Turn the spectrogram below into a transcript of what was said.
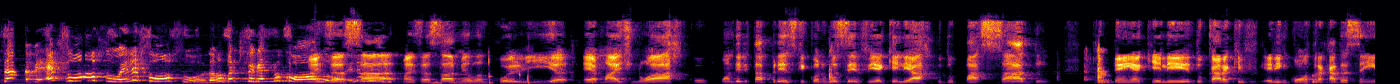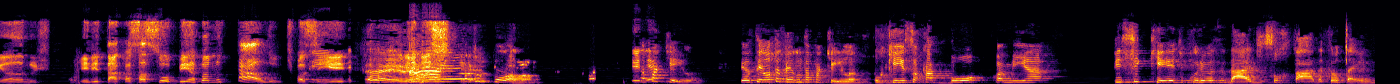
Sabe? É fofo, ele é fofo. Dá vontade de pegar ele no colo. mas Ele é essa, mas essa melancolia é mais no arco quando ele tá preso. Que quando você vê aquele arco do passado, que tem aquele do cara que ele encontra a cada 100 anos, ele tá com essa soberba no talo. Tipo assim, ele- É, ele é Ele- marrento, porra. Ele é Keila. Eu tenho outra pergunta pra Keila, porque isso acabou com a minha psique de curiosidade surtada que eu tenho.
